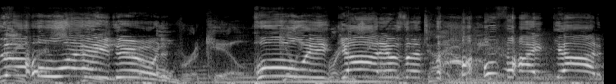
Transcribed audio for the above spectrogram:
No way, dude! Overkill. Holy god, it was a. Oh my god!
